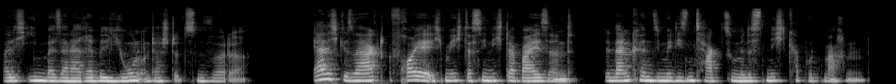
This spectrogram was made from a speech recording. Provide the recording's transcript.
weil ich ihn bei seiner Rebellion unterstützen würde. Ehrlich gesagt freue ich mich, dass sie nicht dabei sind, denn dann können sie mir diesen Tag zumindest nicht kaputt machen.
